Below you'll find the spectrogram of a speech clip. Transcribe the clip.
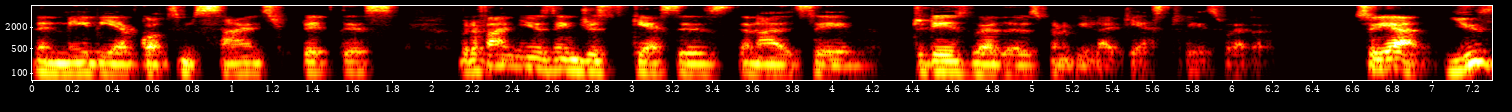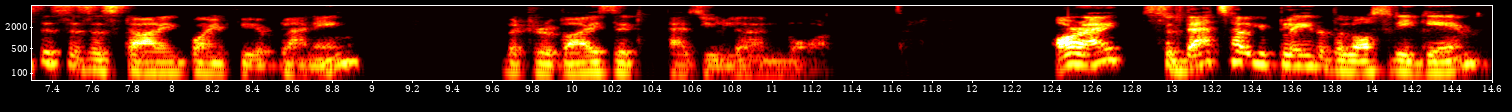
then maybe I've got some science to predict this. But if I'm using just guesses, then I'll say today's weather is going to be like yesterday's weather. So yeah, use this as a starting point for your planning, but revise it as you learn more. All right. So that's how you play the velocity game.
